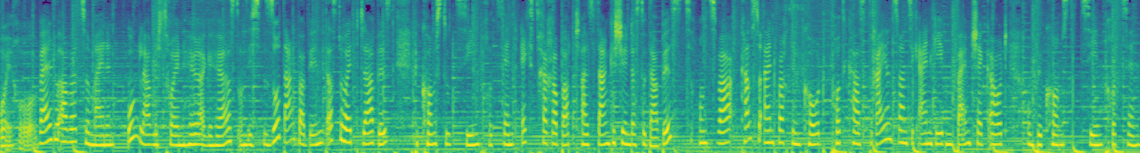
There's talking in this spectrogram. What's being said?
Euro. Weil du aber zu meinen unglaublich treuen Hörer gehörst und ich so dankbar bin, dass du heute da bist, bekommst du 10% extra Rabatt als Dankeschön, dass du da bist. Und zwar kannst du einfach den Code Podcast23 eingeben beim Checkout und bekommst 10%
